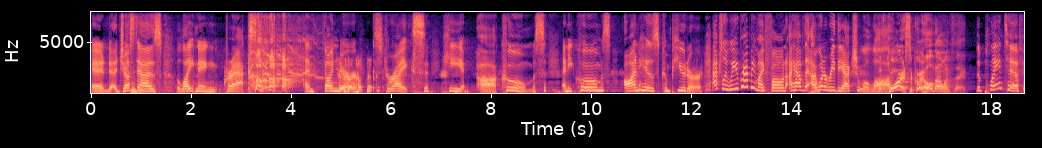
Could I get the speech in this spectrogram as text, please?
and just as lightning cracks and thunder strikes he uh cooms and he cooms on his computer actually will you grab me my phone i have the i want to read the actual law Of course, of course. Hold on one second. The plaintiff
